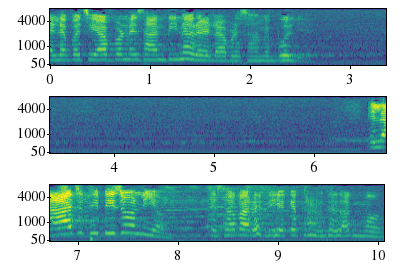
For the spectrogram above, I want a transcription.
એટલે પછી આપણને શાંતિ ન રહે એટલે આપણે સામે બોલીએ. એટલે આજથી બીજો નિયમ કે સવારે બે કે ત્રણ કલાક મૌન.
